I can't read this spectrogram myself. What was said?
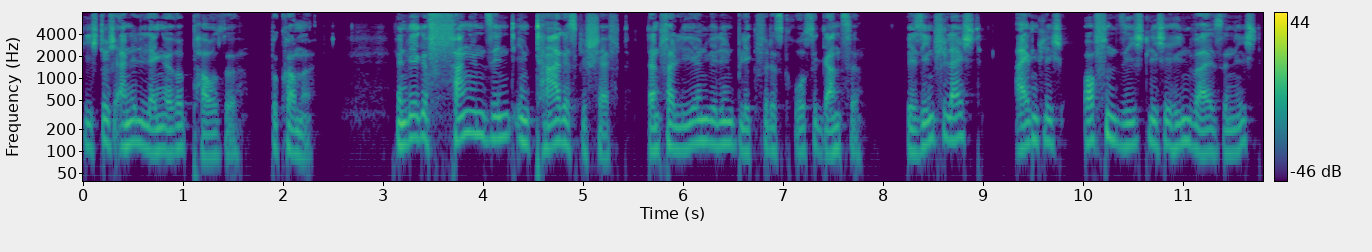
die ich durch eine längere Pause bekomme. Wenn wir gefangen sind im Tagesgeschäft, dann verlieren wir den Blick für das große Ganze. Wir sehen vielleicht eigentlich offensichtliche Hinweise nicht,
